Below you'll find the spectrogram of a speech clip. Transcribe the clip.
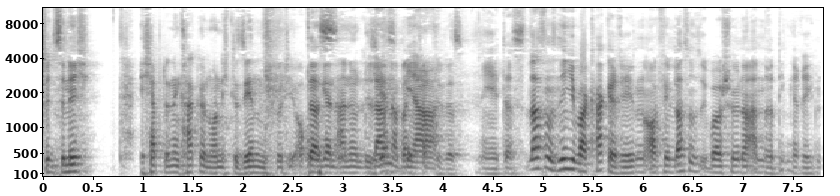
Findest du nicht? Ich habe deine Kacke noch nicht gesehen und ich würde die auch gerne analysieren, lass- aber ich ja, dir das. Nee, das, lass uns nicht über Kacke reden, Ortwin, lass uns über schöne andere Dinge reden.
